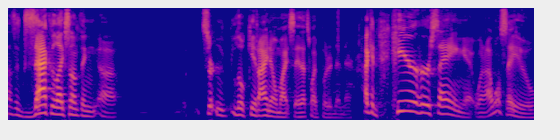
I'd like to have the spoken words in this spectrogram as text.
Sounds exactly like something uh, certain little kid I know might say. That's why I put it in there. I can hear her saying it when I won't say who,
